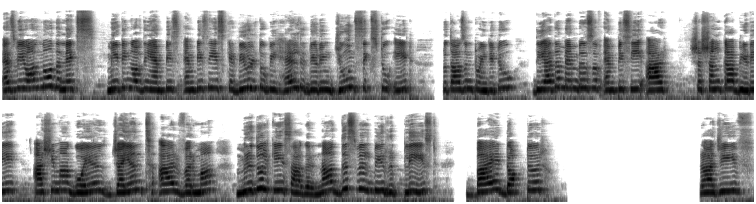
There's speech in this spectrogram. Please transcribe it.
As we all know, the next meeting of the MPC, MPC is scheduled to be held during June 6 to 8, 2022. The other members of MPC are Shashanka Bhide, Ashima Goyal, Jayant R. Verma, Mridul K. Sagar. Now this will be replaced by Dr. Rajiv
